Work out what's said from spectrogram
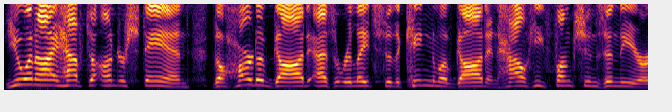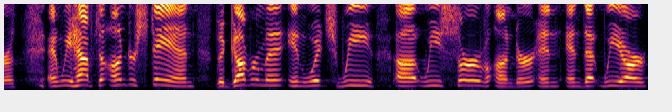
You and I have to understand the heart of God as it relates to the kingdom of God and how he functions in the earth. And we have to understand the government in which we, uh, we serve under and, and that we are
